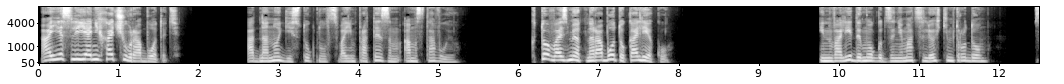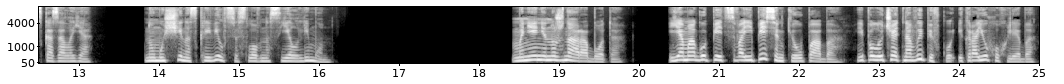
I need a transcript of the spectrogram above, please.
«А если я не хочу работать?» Одноногий стукнул своим протезом о мостовую. «Кто возьмет на работу калеку?» «Инвалиды могут заниматься легким трудом», — сказала я но мужчина скривился, словно съел лимон. «Мне не нужна работа. Я могу петь свои песенки у паба и получать на выпивку и краюху хлеба.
